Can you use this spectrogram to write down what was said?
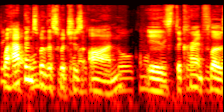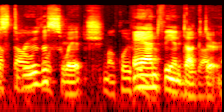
What happens when the switch is on is the current flows through the switch and the inductor.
